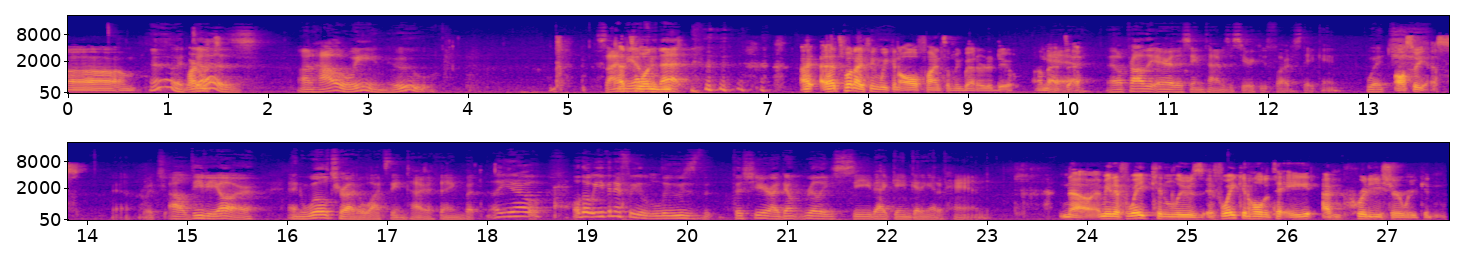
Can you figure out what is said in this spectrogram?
Um, Oh, it does on Halloween. Ooh, sign That's me up one- that. I, that's when I think we can all find something better to do on that day. it'll probably air at the same time as the Syracuse Florida State game, which Also, yes. yeah, which I'll DVR and we'll try to watch the entire thing. But uh, you know, although even if we lose this year, I don't really see that game getting out of hand. No, I mean if Wake can lose, if Wake can hold it to eight, I'm pretty sure we can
